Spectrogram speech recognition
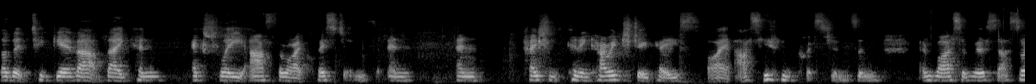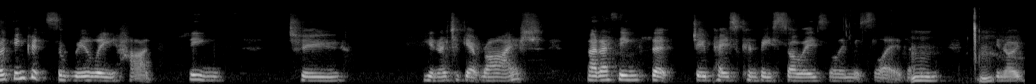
so that together they can actually ask the right questions and and patients can encourage GPs by asking them questions and and vice versa. So I think it's a really hard thing to you know to get right, but I think that GPs can be so easily misled. Mm. And, you know,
